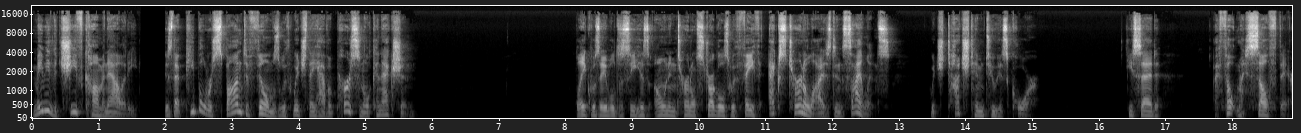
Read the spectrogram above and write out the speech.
Maybe the chief commonality is that people respond to films with which they have a personal connection. Blake was able to see his own internal struggles with faith externalized in silence, which touched him to his core. He said, I felt myself there.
